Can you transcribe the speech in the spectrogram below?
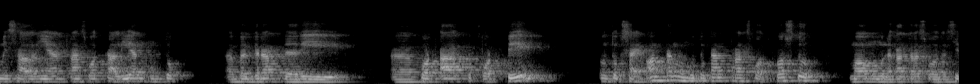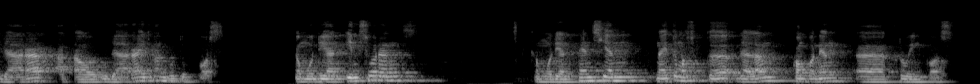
misalnya transport kalian untuk eh, bergerak dari eh, port A ke port B untuk sign on kan membutuhkan transport cost tuh. Mau menggunakan transportasi darat atau udara itu kan butuh cost. Kemudian insurance kemudian pension nah itu masuk ke dalam komponen uh, crewing cost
